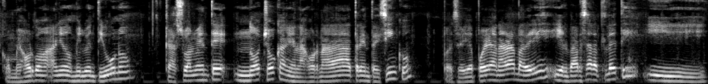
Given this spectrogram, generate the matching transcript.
con mejor año 2021. Casualmente no chocan en la jornada 35. Pues Sevilla puede ganar al Madrid y el Barça al Atleti y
